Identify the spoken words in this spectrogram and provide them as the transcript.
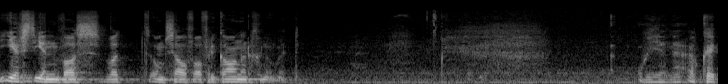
die eerste een was wat homself Afrikaner genoem het. O ja, nou, okay.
